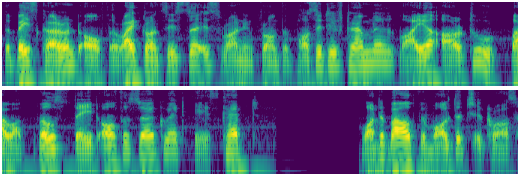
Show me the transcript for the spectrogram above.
The base current of the right transistor is running from the positive terminal via R2, by what those state of the circuit is kept. What about the voltage across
